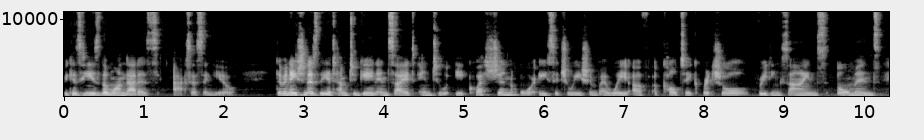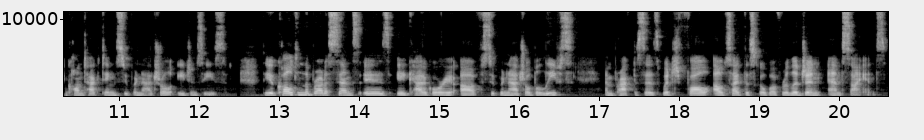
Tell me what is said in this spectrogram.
because he's the one that is accessing you. Divination is the attempt to gain insight into a question or a situation by way of occultic ritual, reading signs, omens, contacting supernatural agencies. The occult, in the broadest sense, is a category of supernatural beliefs and practices which fall outside the scope of religion and science,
